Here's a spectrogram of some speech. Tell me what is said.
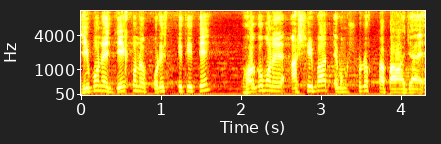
জীবনে যে কোনো পরিস্থিতিতে ভগবানের আশীর্বাদ এবং সুরক্ষা পাওয়া যায়।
